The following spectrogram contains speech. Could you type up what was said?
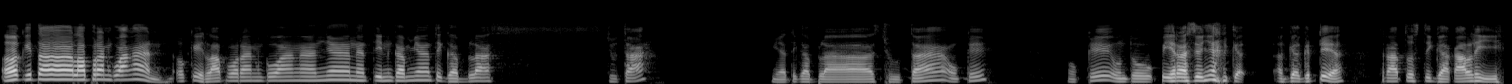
Oh, kita laporan keuangan. Oke, laporan keuangannya net income-nya 13 juta. Ya, 13 juta. Oke. Oke, untuk PI rasionya agak agak gede ya. 103 kali.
